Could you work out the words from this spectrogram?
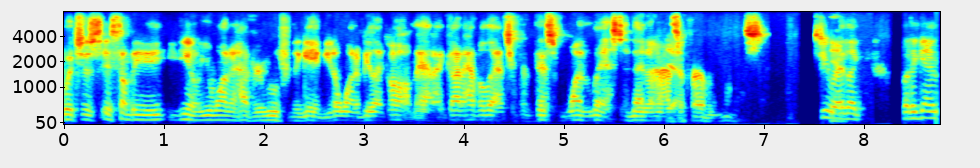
Which is, is something you, you know you want to have removed from the game. You don't want to be like, oh man, I got to have a answer for this one list, and then an answer Yeah. for everyone else. So you're Yeah. right. Like, but again,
